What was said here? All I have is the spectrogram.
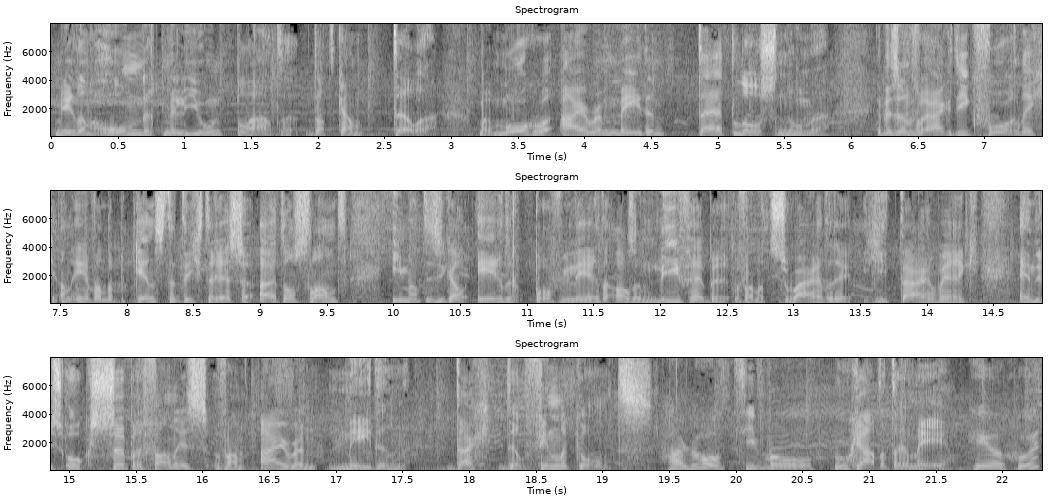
Meer dan 100 miljoen platen, dat kan tellen. Maar mogen we Iron Maiden tijdloos noemen? Het is een vraag die ik voorleg aan een van de bekendste dichteressen uit ons land. Iemand die zich al eerder profileerde als een liefhebber van het zwaardere gitaarwerk en dus ook superfan is van Iron Maiden. Dag Delphine Leconte. Hallo Thibaut. Hoe gaat het ermee? Heel goed,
